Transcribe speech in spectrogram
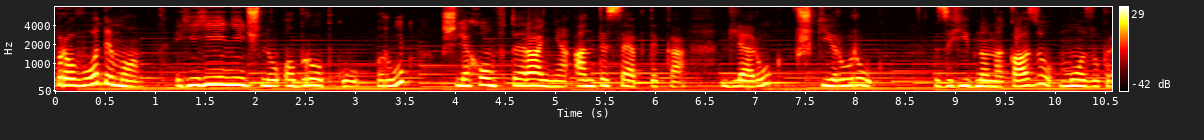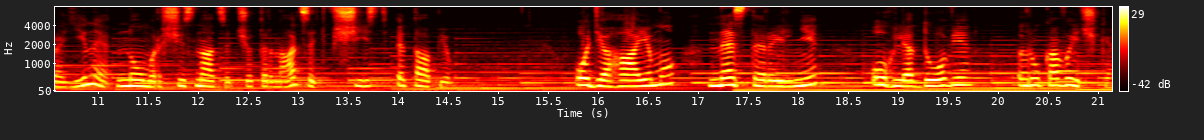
Проводимо гігієнічну обробку рук шляхом втирання антисептика для рук в шкіру рук згідно наказу МОЗ України номер 1614 в 6 етапів. Одягаємо нестерильні оглядові рукавички.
